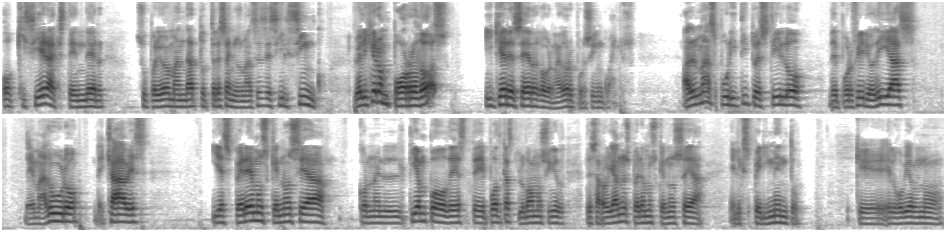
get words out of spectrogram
o quisiera extender su periodo de mandato tres años más, es decir, cinco. Lo eligieron por dos y quiere ser gobernador por cinco años. Al más puritito estilo de Porfirio Díaz, de Maduro, de Chávez, y esperemos que no sea con el tiempo de este podcast lo vamos a ir desarrollando. Esperemos que no sea el experimento que el gobierno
